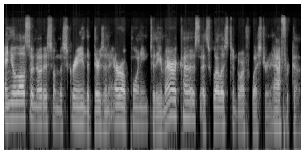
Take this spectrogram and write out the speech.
And you'll also notice on the screen that there's an arrow pointing to the Americas as well as to Northwestern Africa.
